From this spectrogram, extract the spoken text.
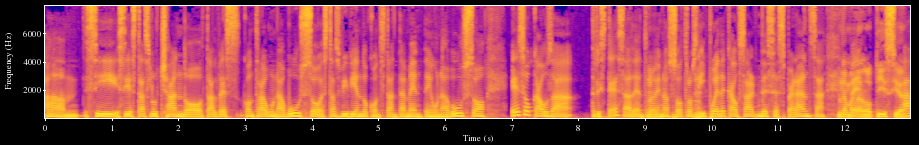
um, si, si estás luchando tal vez contra un abuso, estás viviendo constantemente un abuso, eso causa tristeza dentro de nosotros y puede causar desesperanza. Una mala noticia.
